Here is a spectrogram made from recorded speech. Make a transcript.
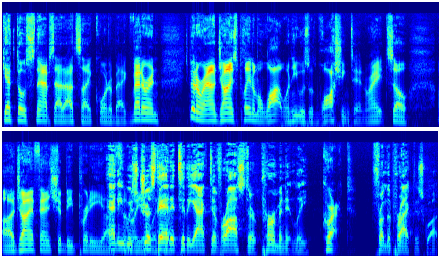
get those snaps out outside cornerback. Veteran. He's been around. Giants played him a lot when he was with Washington, right? So uh, Giant fans should be pretty. Uh, and he was just added him. to the active roster permanently Correct. From the practice squad.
